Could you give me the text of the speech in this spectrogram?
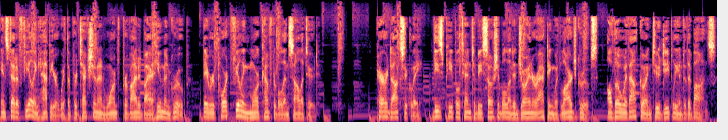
instead of feeling happier with the protection and warmth provided by a human group, they report feeling more comfortable in solitude. Paradoxically, these people tend to be sociable and enjoy interacting with large groups, although without going too deeply into the bonds.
